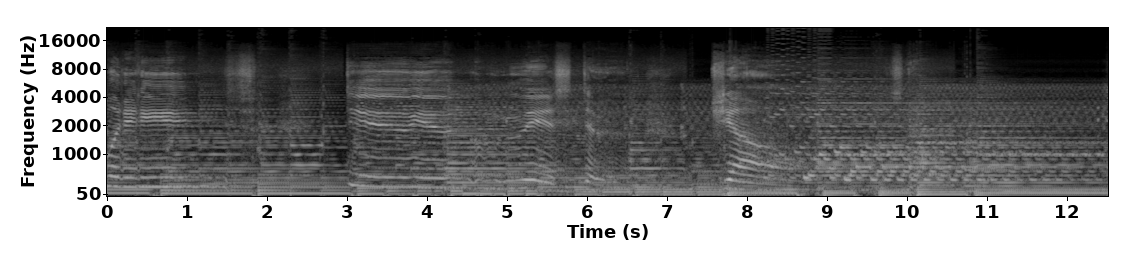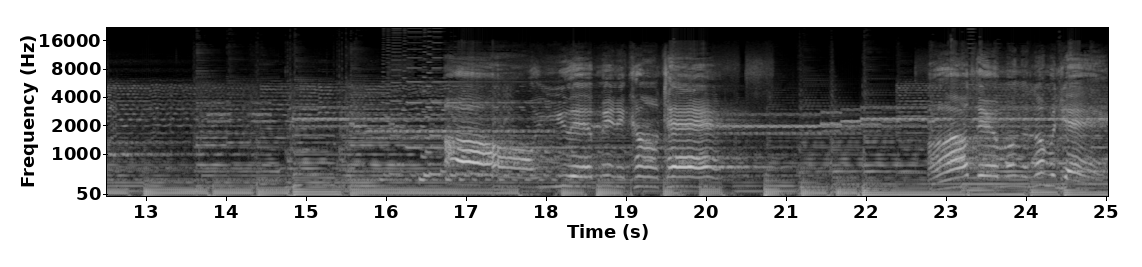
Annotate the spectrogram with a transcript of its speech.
what it is. Do you, Mr. Jones? Oh, you have many contacts out there among the lumberjacks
